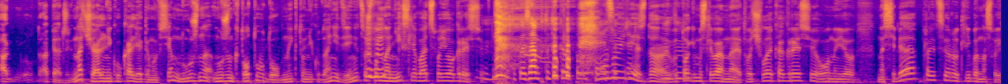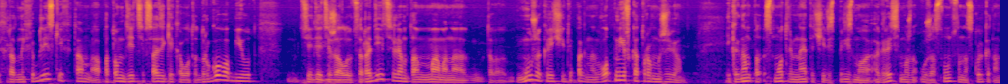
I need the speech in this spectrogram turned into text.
опять же, начальнику, коллегам и всем нужно, нужен кто-то удобный, кто никуда не денется, чтобы на них сливать свою агрессию. Такой замкнутый круг получается. Ну, и есть, да. В итоге мы сливаем на этого человека агрессию, он ее на себя проецирует, либо на своих родных и близких, там, а потом дети в садике кого-то другого бьют, те дети жалуются родителям, там мама на мужа кричит и погнали. Вот мир, в котором мы живем. И когда мы смотрим на это через призму агрессии, можно ужаснуться, насколько там,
